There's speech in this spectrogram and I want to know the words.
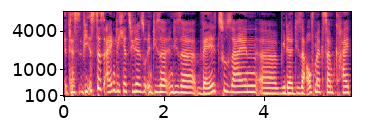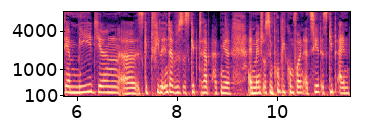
das, wie ist das eigentlich jetzt wieder so in dieser, in dieser Welt zu sein? Äh, wieder diese Aufmerksamkeit der Medien. Äh, es gibt viele Interviews. Es gibt, hat, hat mir ein Mensch aus dem Publikum vorhin erzählt, es gibt einen,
